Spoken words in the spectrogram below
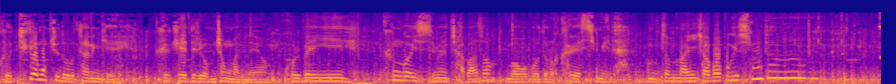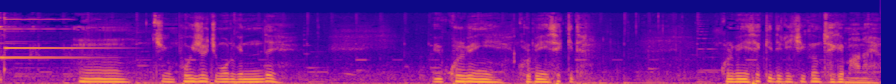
그 튀겨 먹지도 못하는 게 그 게들이 엄청 많네요. 골뱅이 큰 거 있으면 잡아서 먹어보도록 하겠습니다. 아무튼 많이 잡아보겠습니다. 음, 지금 보이실지 모르겠는데 이 골뱅이 골뱅이 새끼들 골뱅이 새끼들이 지금 되게 많아요.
